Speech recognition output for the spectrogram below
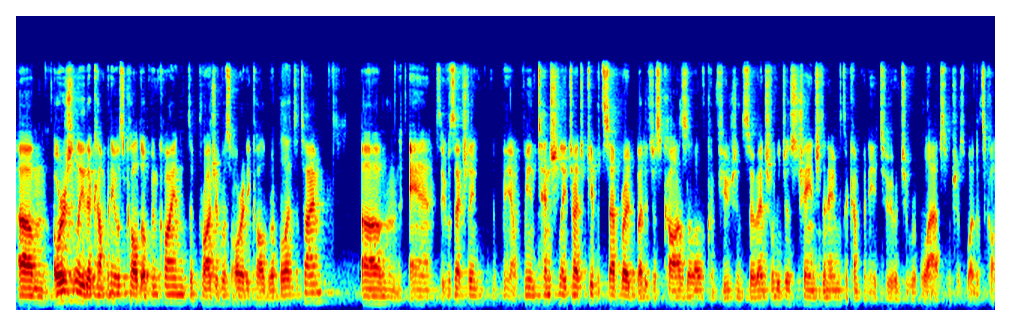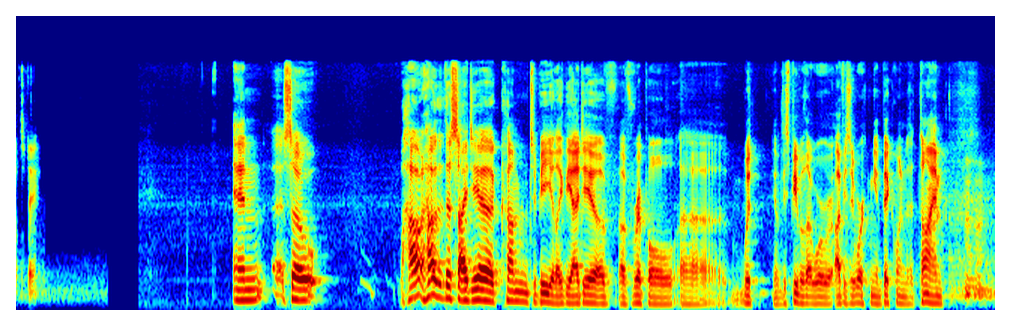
Um, originally, the company was called OpenCoin. The project was already called Ripple at the time. Um, and it was actually, you know, we intentionally tried to keep it separate, but it just caused a lot of confusion. So eventually we just changed the name of the company to, to Ripple Labs, which is what it's called today. And uh, so how, how did this idea come to be, like the idea of, of Ripple uh, with you know, these people that were obviously working in Bitcoin at the time? Mm -hmm.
